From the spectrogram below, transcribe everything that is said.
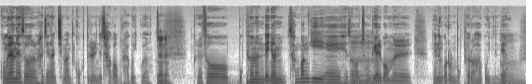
공연에서 하진 않지만 곡들을 이제 작업을 하고 있고요. 네네. 그래서 목표는 내년 상반기에 해서 음. 정규 앨범을 내는 거를 목표로 하고 있는데요. 음,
